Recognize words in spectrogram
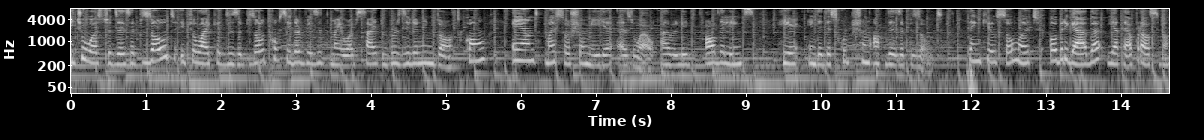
It was today's episode. If you liked this episode, consider visit my website brazilianing.com and my social media as well. I will leave all the links here in the description of this episode. Thank you so much, obrigada e até a próxima!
